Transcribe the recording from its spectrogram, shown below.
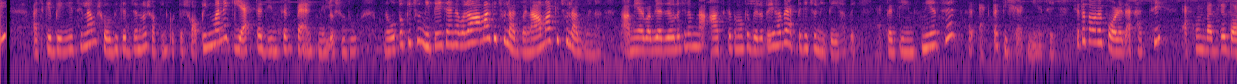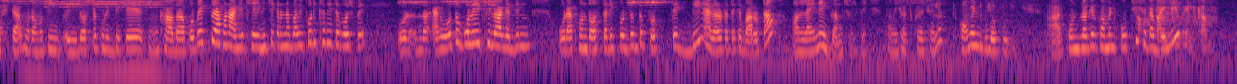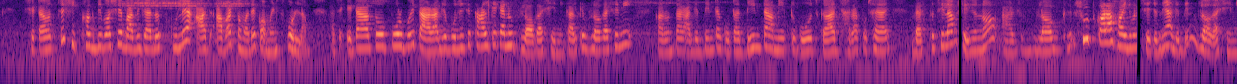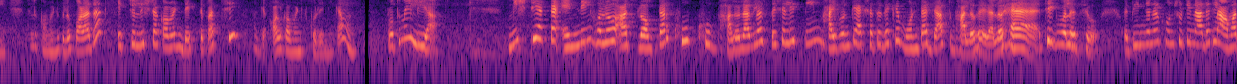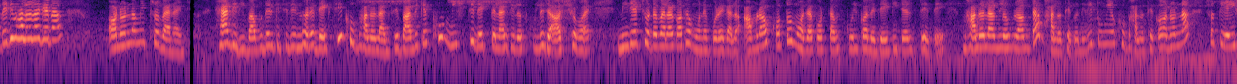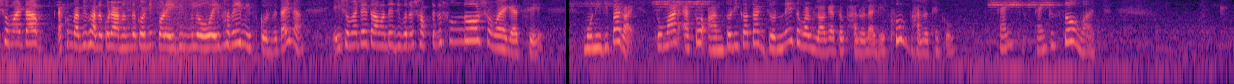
আজকে বেরিয়েছিলাম সৌভিকের জন্য শপিং করতে। শপিং মানে কি? একটা জিন্সের প্যান্ট নিল শুধু। ও তো কিছু নিতেই চায় না, বলে আমার কিছু লাগবে না, আমার কিছু লাগবে না। আমি আর বাবি আজকে বলেছিলাম, না, আজকে তোমাকে বেরোতেই হবে, একটা কিছু নিতেই হবে। একটা জিন্স নিয়েছে আর একটা টি শার্ট নিয়েছে। সেটা তোমাদের পরে দেখাচ্ছি। এখন বাজছে দশটা, মোটামুটি এই দশটা কুড়ির দিকে খাওয়া দাওয়া করবে। একটু এখন আগে খেয়ে নিচ্ছে, কেননা বাবি পরীক্ষা দিতে বসবে। ওর ও তো বলেই ছিল আগের দিন, ওর এখন দশ তারিখ পর্যন্ত প্রত্যেক দিন এগারোটা থেকে বারোটা অনলাইনে এক্সাম চলবে। তো আমি ঝট করে চলো কমেন্টগুলো পড়ি। আর কোন ব্লগের কমেন্ট পড়ছি সেটা বলি? ওয়েলকাম সেটা হচ্ছে শিক্ষক দিবসে বাবি গেল স্কুলে আজ আবার তোমাদের কমেন্টস পড়লাম। আচ্ছা এটা তো পড়বই তার আগে বলি যে কালকে কেন ভ্লগ আসেনি? কালকে ভ্লগ আসেনি কারণ তার আগের দিনটা গোটা দিনটা আমি একটু গোছ গাছ ঝাড়া পোছায় ব্যস্ত ছিলাম সেই জন্য আর ব্লগ শ্যুট করা হয়নি মানে সেই জন্যই আগের দিন ব্লগ আসেনি। চলো কমেন্টগুলো পড়া যাক। একচল্লিশটা কমেন্ট দেখতে পাচ্ছি আগে অল কমেন্টস করে নিই কেমন? প্রথমেই লিয়া। মিষ্টি একটা এন্ডিং হলো, আজ ব্লগটার খুব খুব ভালো লাগল। স্পেশালি তিন ভাই বোনকে একসাথে দেখে মনটা জাস্ট ভালো হয়ে গেল। হ্যাঁ ঠিক বলেছ। ওই তিনজনের খুনসুটি না দেখলে আমাদেরই ভালো লাগে না। অনন্যা মিত্র ব্যানার্জি। হ্যাঁ দিদি, বাবুদের কিছুদিন ধরে দেখছি, খুব ভালো লাগছে। বাবিকে খুব মিষ্টি দেখতে লাগছিল স্কুলে যাওয়ার সময়। নিজের ছোটবেলার কথা মনে পড়ে গেল। আমরাও কত মজা করতাম স্কুল কলেজে টিচার্স ডেতে ভালো লাগল ব্লগটা ভালো থেকো দিদি, তুমিও খুব ভালো থেকো অনন্যা। সত্যি এই সময়টা, এখন ভাবি ভালো করে আনন্দ করনি পরে এই দিনগুলো ও এইভাবেই মিস করবে, তাই না? এই সময়টাই তো আমাদের জীবনের সব থেকে সুন্দর সময় গেছে। মণিদীপা রায়, তোমার এত আন্তরিকতার জন্যই তোমার ব্লগ এত ভালো লাগে। খুব ভালো থেকো। Thank you thank you so much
